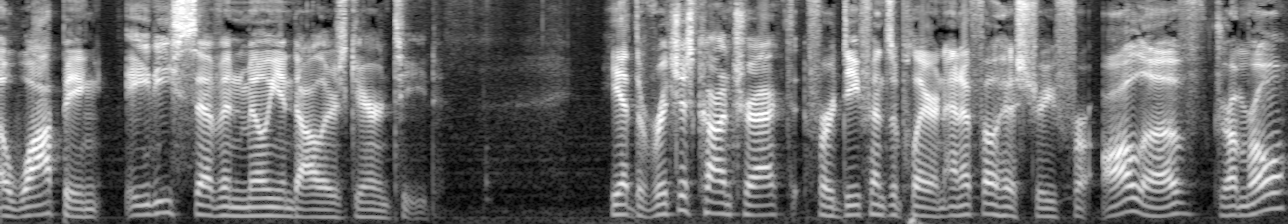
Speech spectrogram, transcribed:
a whopping $87 million guaranteed. He had the richest contract for a defensive player in NFL history for all of, drumroll,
